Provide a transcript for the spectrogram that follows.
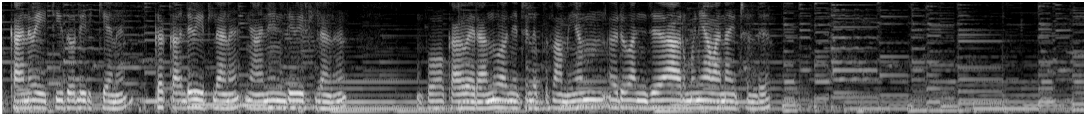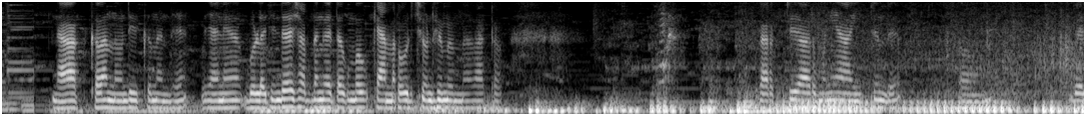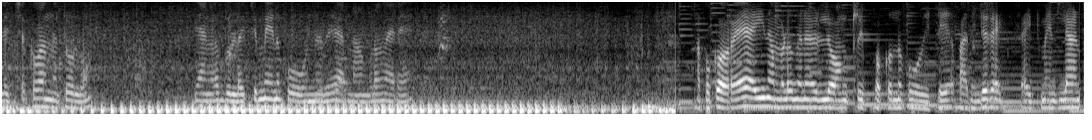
ഇക്കാനെ വെയിറ്റ് ചെയ്തുകൊണ്ടിരിക്കുകയാണ് ഇക്കാന്റെ വീട്ടിലാണ് ഞാൻ എന്റെ വീട്ടിലാണ്. അപ്പോൾ ഒക്കെ വരാമെന്ന് പറഞ്ഞിട്ടുണ്ട്. ഇപ്പോൾ സമയം ഒരു അഞ്ച് ആറ് മണി ആവാനായിട്ടുണ്ട്. ഞാൻ അക്ക വന്നുകൊണ്ടിരിക്കുന്നുണ്ട് ഞാൻ ബുള്ളറ്റിന്റെ ശബ്ദം കേട്ടോക്കുമ്പോൾ ക്യാമറ ഓടിച്ചുകൊണ്ട് നിന്നതാട്ടോ. കറക്റ്റ് ആറുമണി ആയിട്ടുണ്ട്. വെളിച്ചമൊക്കെ വന്നിട്ടുള്ളൂ. ഞങ്ങൾ ബുള്ളറ്റുമ്മയാണ് പോകുന്നത് എറണാകുളം വരെ. അപ്പോൾ കുറേ ആയി നമ്മളിങ്ങനെ ഒരു ലോങ് ട്രിപ്പൊക്കെ ഒന്ന് പോയിട്ട് അപ്പോൾ അതിന്റെ ഒരു എക്സൈറ്റ്മെന്റിലാണ്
